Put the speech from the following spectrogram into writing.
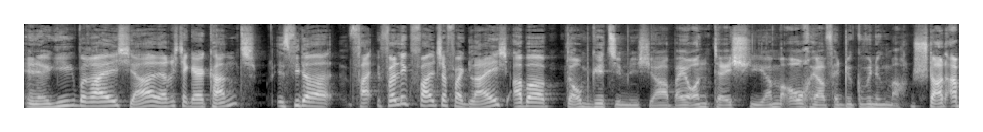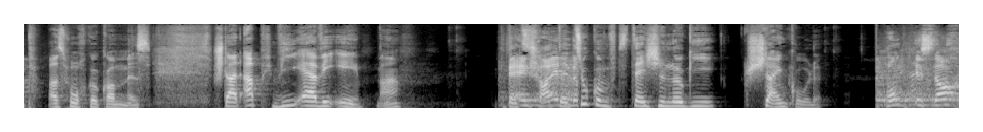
Energiebereich, ja, der richtig erkannt. Ist wieder fa völlig falscher Vergleich, aber darum geht's ihm nicht. Ja, bei OnTech, die haben auch ja fette Gewinne gemacht. Start-up, was hochgekommen ist. Start-up wie RWE, ja. Der, entscheidende der Zukunftstechnologie Steinkohle. Punkt ist doch,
